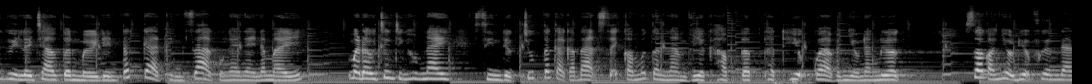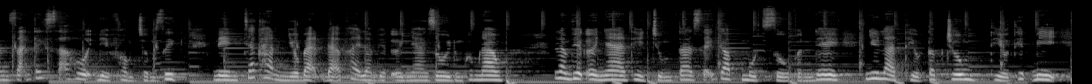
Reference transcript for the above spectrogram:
được gửi lời chào tuần mới đến tất cả thính giả của ngày này năm ấy. Mở đầu chương trình hôm nay, xin được chúc tất cả các bạn sẽ có một tuần làm việc học tập thật hiệu quả và nhiều năng lượng. Do có nhiều địa phương đang giãn cách xã hội để phòng chống dịch, nên chắc hẳn nhiều bạn đã phải làm việc ở nhà rồi đúng không nào? Làm việc ở nhà thì chúng ta sẽ gặp một số vấn đề như là thiếu tập trung, thiếu thiết bị,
